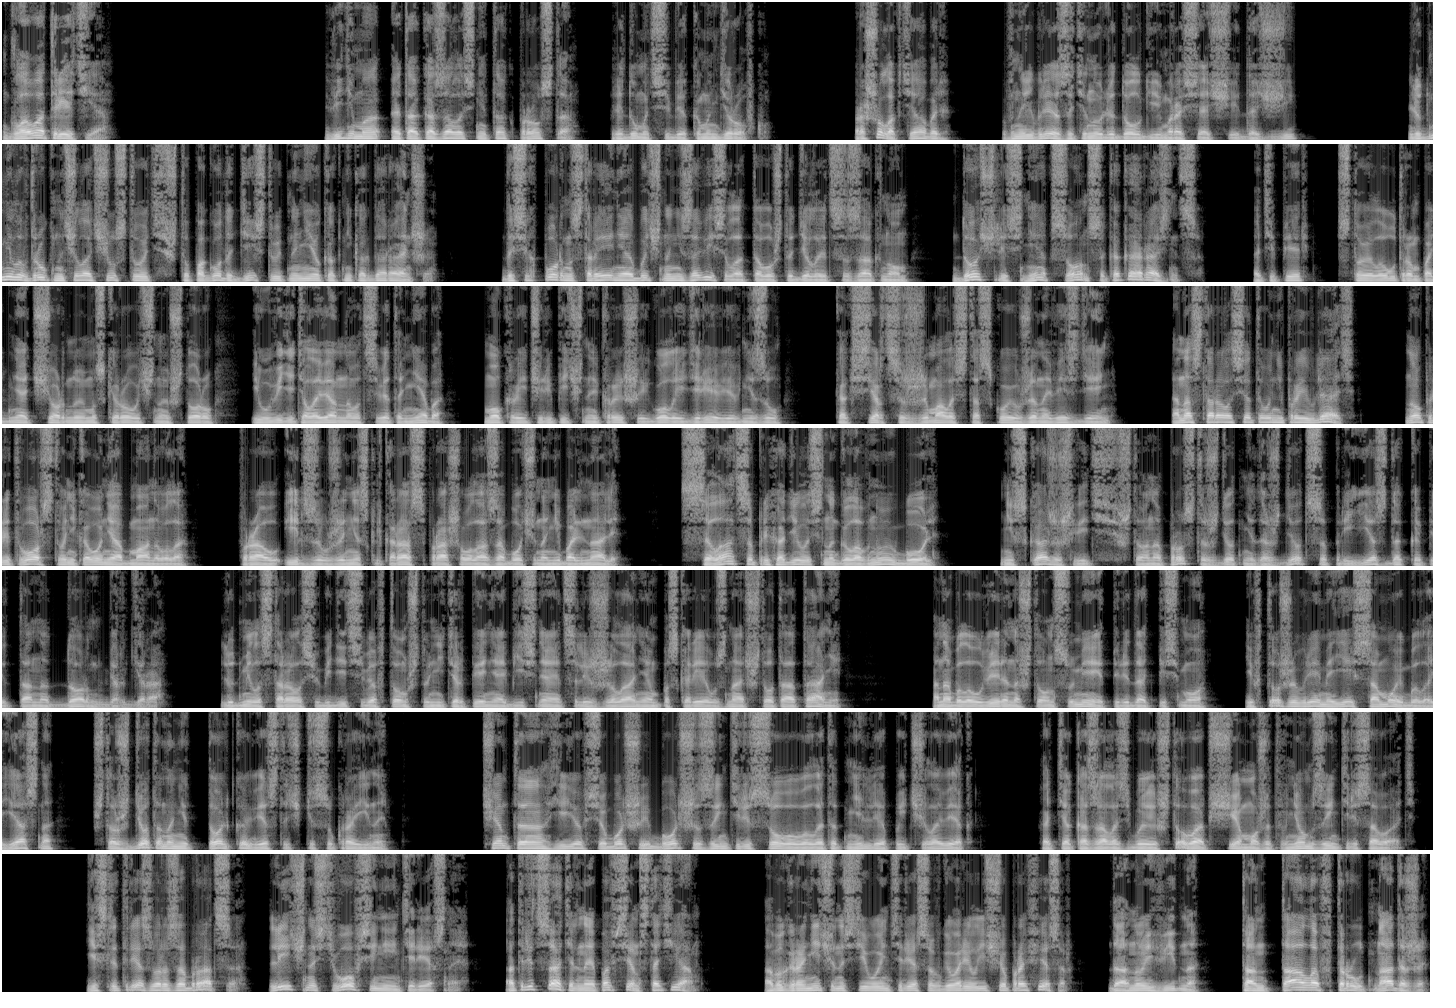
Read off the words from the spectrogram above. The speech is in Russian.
Глава третья. Видимо, это оказалось не так просто — придумать себе командировку. Прошел октябрь, в ноябре затянули долгие моросящие дожди. Людмила вдруг начала чувствовать, что погода действует на нее как никогда раньше. До сих пор настроение обычно не зависело от того, что делается за окном. Дождь ли, снег, солнце, какая разница? А теперь Стоило утром поднять черную маскировочную штору и увидеть оловянного цвета небо, мокрые черепичные крыши и голые деревья внизу, как сердце сжималось тоской уже на весь день. Она старалась этого не проявлять, но притворство никого не обманывало. Фрау Ильза уже несколько раз спрашивала озабоченно, не больна ли. Ссылаться приходилось на головную боль. Не скажешь ведь, что она просто ждет не дождется приезда капитана Дорнбергера. Людмила старалась убедить себя в том, что нетерпение объясняется лишь желанием поскорее узнать что-то о Тане. Она была уверена, что он сумеет передать письмо, и в то же время ей самой было ясно, что ждет она не только весточки с Украины. Чем-то ее все больше и больше заинтересовывал этот нелепый человек — хотя, казалось бы, что вообще может в нем заинтересовать? Если трезво разобраться, личность вовсе не интересная, отрицательная по всем статьям. Об ограниченности его интересов говорил еще профессор. Да оно и видно. Танталов труд, надо же!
